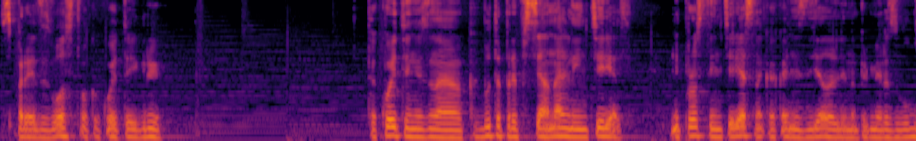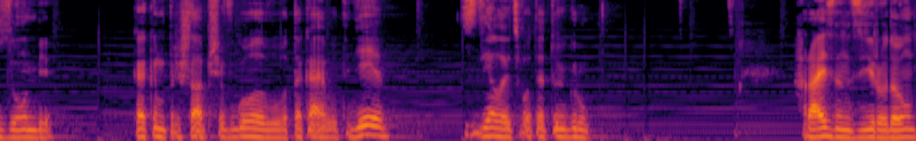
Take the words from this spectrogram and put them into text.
с производства какой-то игры. Какой-то, не знаю, как будто профессиональный интерес. Мне просто интересно, как они сделали, например, звук зомби. Как им пришла вообще в голову вот такая вот идея сделать вот эту игру. Horizon Zero Dawn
